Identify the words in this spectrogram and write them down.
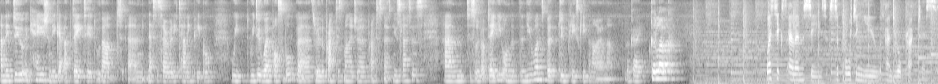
and they do occasionally get updated without um, necessarily telling people. We, we do where possible uh, through the practice manager and practice nurse newsletters um, to sort of update you on the, the new ones, but do please keep an eye on that. Okay, good luck. Wessex LMCs supporting you and your practice.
